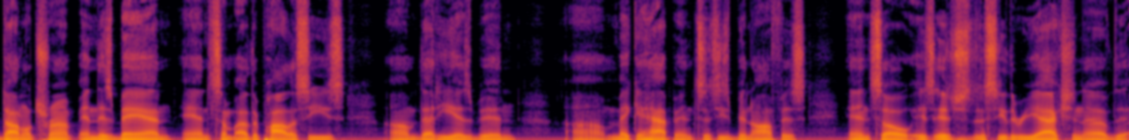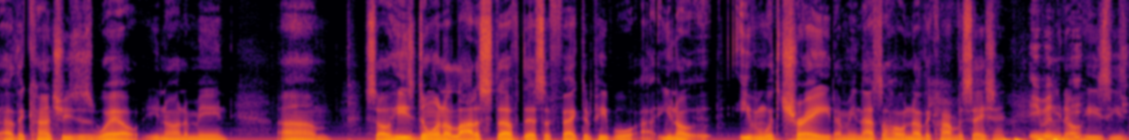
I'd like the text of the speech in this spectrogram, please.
Donald Trump and this ban and some other policies um, that he has been um, making happen since he's been in office. And so it's interesting to see the reaction of the other countries as well. You know what I mean? Um, so he's doing a lot of stuff that's affecting people. uh, You know, even with trade. I mean, that's a whole nother conversation. Even You know, he's he's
